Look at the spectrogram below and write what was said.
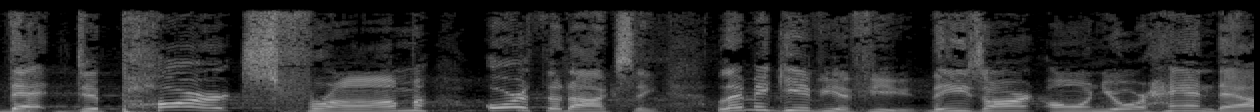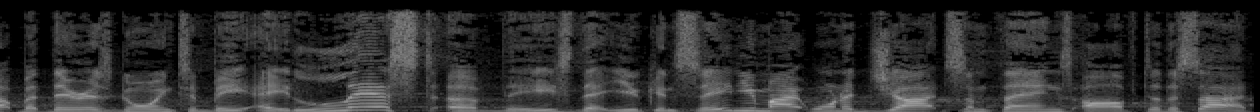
that departs from orthodoxy. Let me give you a few. These aren't on your handout, but there is going to be a list of these that you can see, and you might want to jot some things off to the side.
